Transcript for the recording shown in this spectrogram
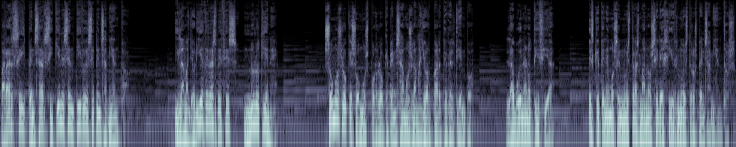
Pararse y pensar si tiene sentido ese pensamiento. Y la mayoría de las veces no lo tiene. Somos lo que somos por lo que pensamos la mayor parte del tiempo. La buena noticia es que tenemos en nuestras manos elegir nuestros pensamientos.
